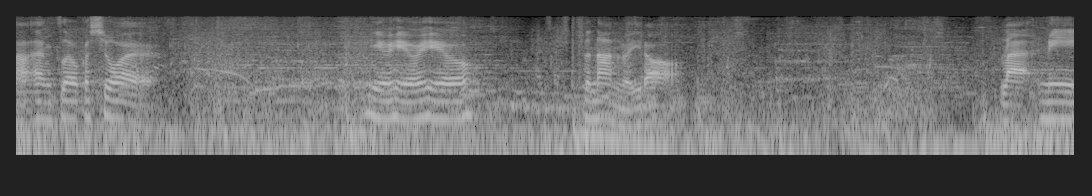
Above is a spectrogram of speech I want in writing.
อ่าแองเจิลก็ช่วยฮิลฮิลฮิลจะนั่นไว้ดอกและนี่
